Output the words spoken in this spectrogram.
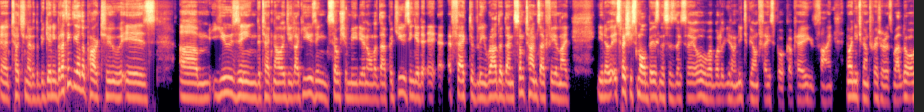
uh, touched on it at the beginning, but I think the other part too is um, using the technology, like using social media and all of that, but using it effectively rather than sometimes I feel like, you know, especially small businesses, they say, oh, well, you know, I need to be on Facebook. Okay, fine. No, I need to be on Twitter as well. No,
